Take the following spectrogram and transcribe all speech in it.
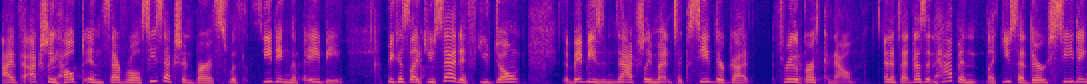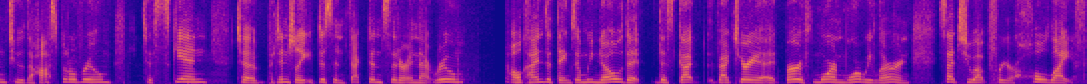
I've actually helped in several C section births with seeding the baby. Because, like you said, if you don't, the baby is naturally meant to seed their gut through the birth canal. And if that doesn't happen, like you said, they're seeding to the hospital room, to skin, to potentially disinfectants that are in that room, all kinds of things. And we know that this gut bacteria at birth, more and more we learn, sets you up for your whole life.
